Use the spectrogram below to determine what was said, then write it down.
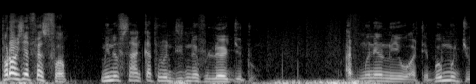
projet FESFOP 1999 lay juddu at mu ne nuy woote ba mujj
